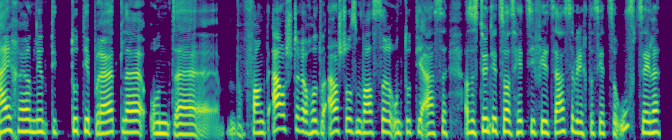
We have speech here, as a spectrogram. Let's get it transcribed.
Eichhörnchen und die tut die bröteln und äh, fängt Austern, holt Austern aus dem Wasser und tut die essen. Also es klingt jetzt so, als hätte sie viel zu essen, weil ich das jetzt so aufzähle.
